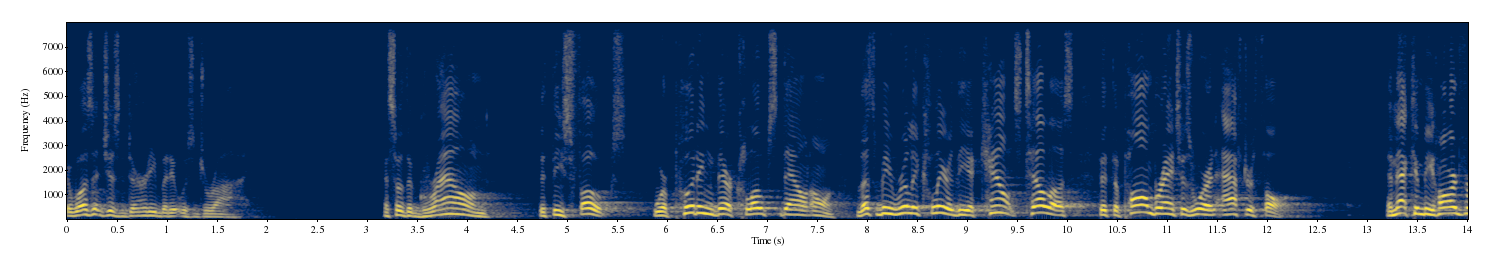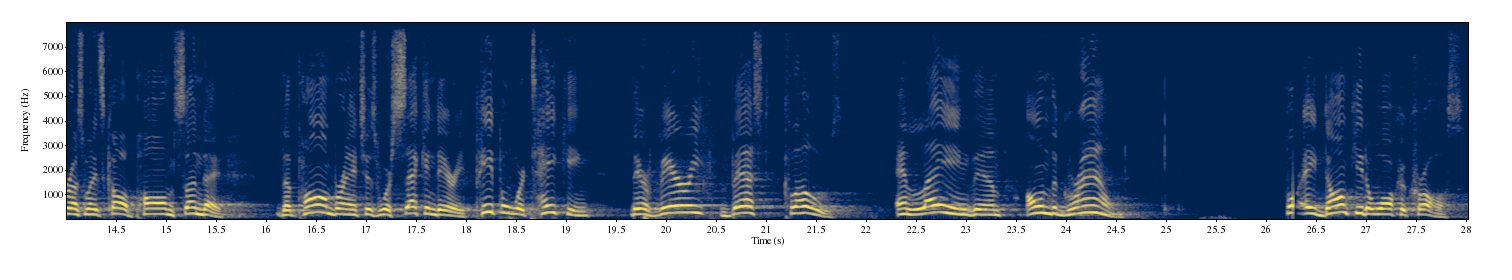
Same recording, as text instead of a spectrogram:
It wasn't just dirty, but it was dry. And so the ground that these folks were putting their cloaks down on, let's be really clear the accounts tell us that the palm branches were an afterthought. And that can be hard for us when it's called Palm Sunday. The palm branches were secondary. People were taking their very best clothes and laying them on the ground for a donkey to walk across.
